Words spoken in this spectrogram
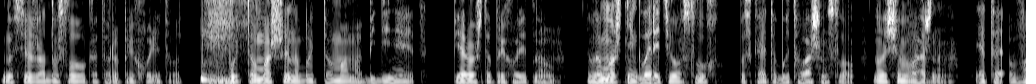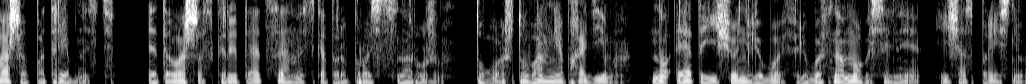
Но все же одно слово, которое приходит. Вот. Будь то машина, будь то мама, объединяет. Первое, что приходит на ум. Вы можете не говорить его вслух, пускай это будет вашим словом, но очень важно. Это ваша потребность. Это ваша скрытая ценность, которая просится наружу. То, что вам необходимо. Но это еще не любовь. Любовь намного сильнее. И сейчас проясню.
